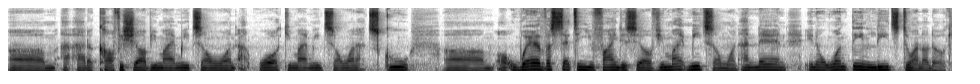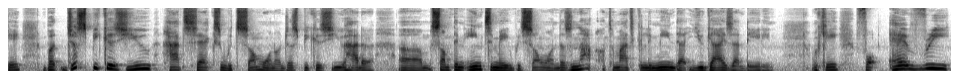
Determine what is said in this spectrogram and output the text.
um, at a coffee shop you might meet someone at work you might meet someone at school um, or wherever setting you find yourself you might meet someone. And then you know one thing leads to another okay? But just because you had sex with someone or just because you had a um, something intimate with someone does not automatically mean that you guys are dating okay? For every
